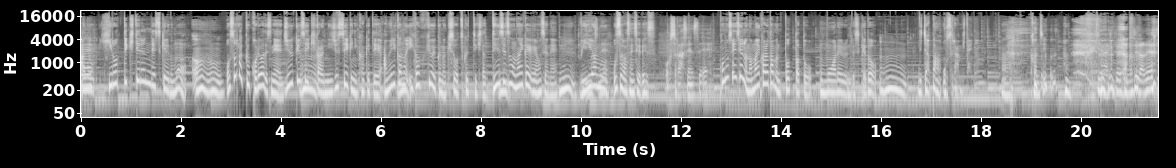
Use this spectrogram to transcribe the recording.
あの拾ってきてるんですけれどもうんうん。おそらくこれはですね19世紀から20世紀にかけてアメリカの医学教育の基礎を作ってきた伝説の内科医がいますよね。うん。ウィリアム・オスラー先生です。オスラ先生。この先生の名前から多分取ったと思われるんですけどうん。でジャパンオスラーみたいな、うん感じ。いやひどい話だね。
